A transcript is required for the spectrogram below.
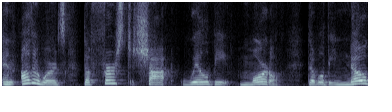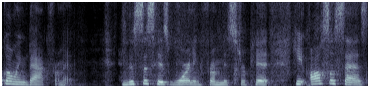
In other words the first shot will be mortal. There will be no going back from it. And this is his warning from mr pitt. He also says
